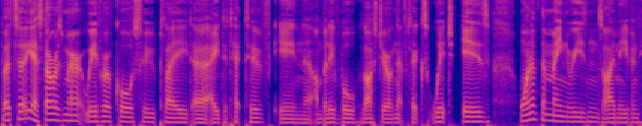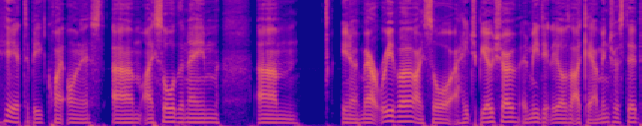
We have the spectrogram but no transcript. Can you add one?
but uh, yeah, stars Merritt Wever, of course, who played uh, a detective in uh, Unbelievable last year on Netflix, which is one of the main reasons I'm even here, to be quite honest. Um, I saw the name, um, you know, Merritt Wever. I saw a HBO show. Immediately, I was like, okay, I'm interested.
